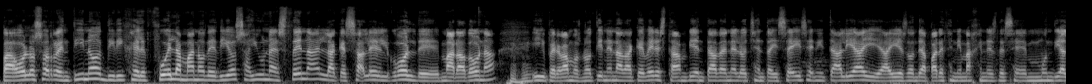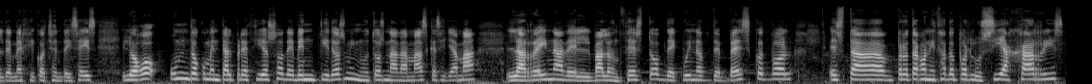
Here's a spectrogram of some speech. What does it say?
Paolo Sorrentino dirige el Fue la mano de Dios. Hay una escena en la que sale el gol de Maradona, y pero vamos, no tiene nada que ver. Está ambientada en el 86 en Italia y ahí es donde aparecen imágenes de ese Mundial de México 86. Y luego un documental precioso de 22 minutos nada más que se llama La reina del baloncesto, The Queen of the Basketball. Está protagonizado por Lucia Harris,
